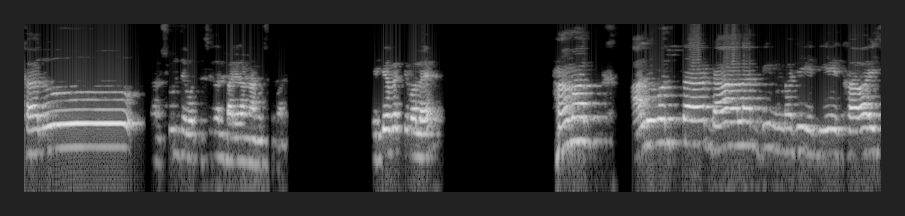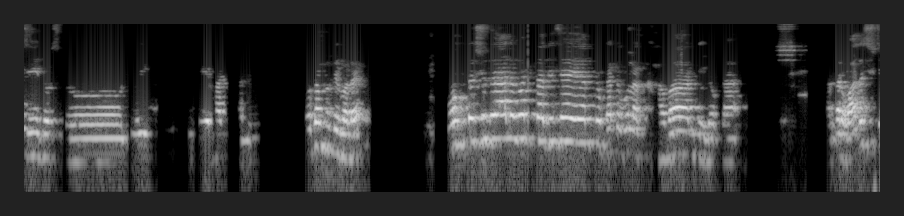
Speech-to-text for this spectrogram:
খালু? সূর্যে বলতেছিলেন বাড়ির না বুঝতে পারে দ্বিতীয় ব্যক্তি বলে হামাক আলু ভর্তা ডাল আর ডিম ভাজি দিয়ে খাওয়াইছে দোস্ত। তুই প্রথম ফকির বলে ওক তো শুধু আলু ভর্তা দিছে, এত কতগুলা খাবার দিল কা তার ওয়াদা সৃষ্টি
